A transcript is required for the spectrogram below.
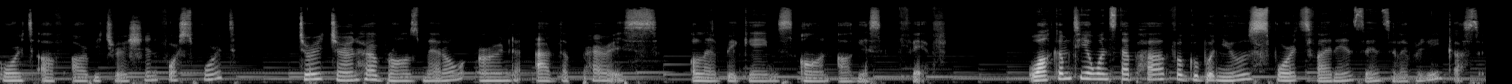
Court of Arbitration for Sport, to return her bronze medal earned at the Paris Olympic Games on August 5th. Welcome to your one stop hub for Global News, Sports, Finance, and Celebrity Gossip.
